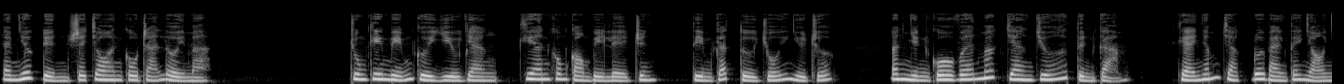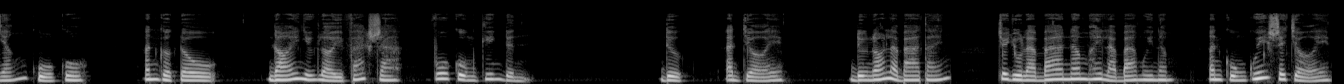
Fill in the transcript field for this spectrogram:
Em nhất định sẽ cho anh câu trả lời mà. Trung Kiên mỉm cười dịu dàng Khi anh không còn bị lệ trinh Tìm cách từ chối như trước. Anh nhìn cô với ánh mắt chan chứa tình cảm Khẽ nhắm chặt đôi bàn tay nhỏ nhắn của cô. Anh gật đầu Nói những lời phát ra Vô cùng kiên định. Được, anh chờ em. Đừng nói là ba tháng cho dù là 3 năm hay là 30 năm, Anh cũng quyết sẽ chờ em.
